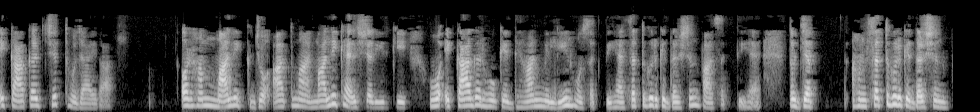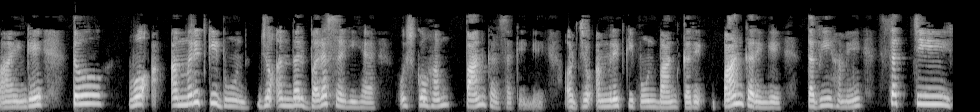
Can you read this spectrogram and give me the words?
एकाकर चित्त हो जाएगा। और हम मालिक, जो आत्मा, मालिक है इस शरीर की, वो एकाग्र होके ध्यान में लीन हो सकती है, सतगुरु के दर्शन पा सकती है। तो जब हम सतगुरु के दर्शन पाएँगे तो वो अमृत की बूंद जो अंदर बरस रही है, उसको हम पान कर सकेंगे। और जो अमृत की बूंद बाँध करे, पान करेंगे, तभी हमें सच्ची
